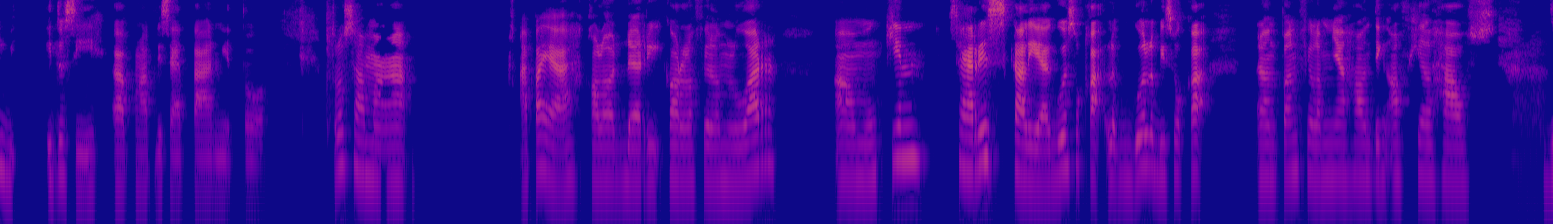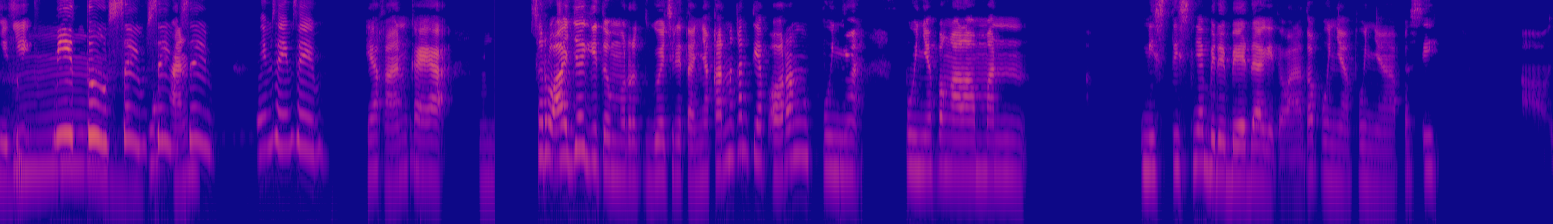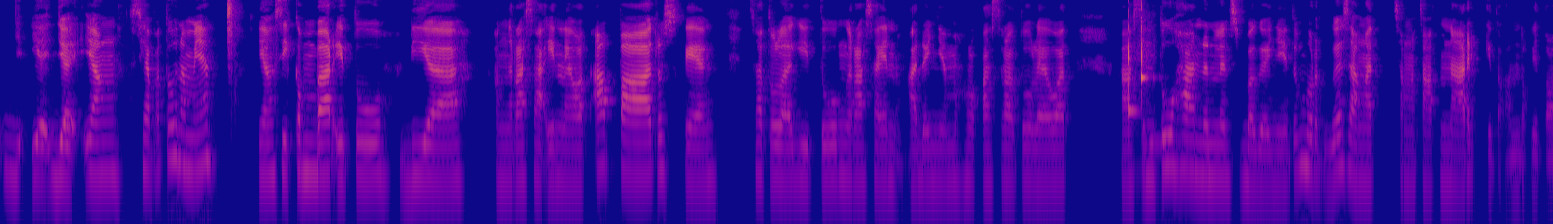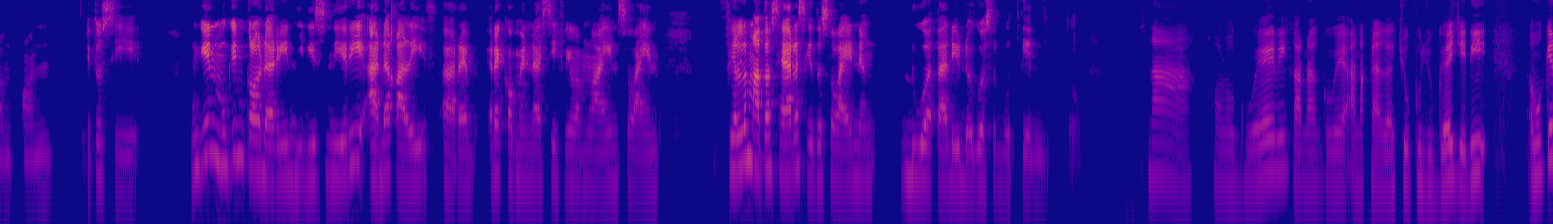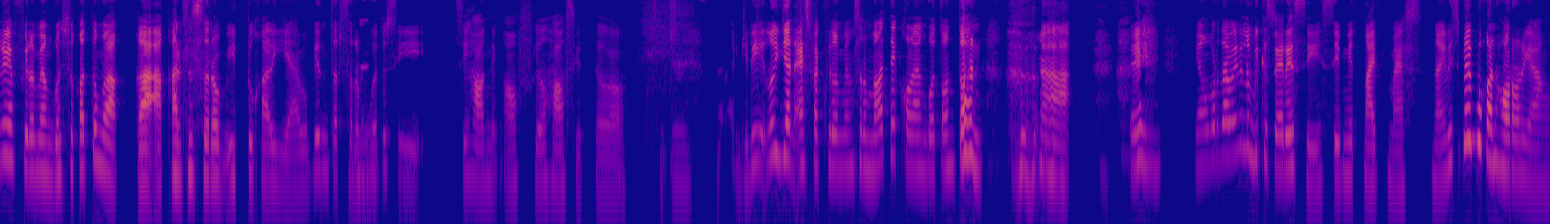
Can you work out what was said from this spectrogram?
itu sih uh, pengabdi setan gitu. Terus sama apa ya? Kalau dari kalau film luar uh, mungkin series kali ya. Gue suka gue lebih suka nonton filmnya Haunting of Hill House. Jadi Me too, same, Iya same, kan? same. Same same same. ya kan? Kayak seru aja gitu menurut gue ceritanya. Karena kan tiap orang punya punya pengalaman mistisnya beda-beda gitu kan. Atau punya punya apa sih uh, ya, ya yang siapa tuh namanya? Yang si kembar itu dia ngerasain lewat apa terus kayak yang satu lagi tuh ngerasain adanya makhluk astral tuh lewat uh, sentuhan dan lain sebagainya. Itu menurut gue sangat sangat sangat menarik gitu kan untuk ditonton itu sih Mungkin mungkin kalau dari Didi sendiri ada kali uh, re- rekomendasi film lain selain film atau series gitu selain yang dua tadi udah gue sebutin gitu. Nah, kalau gue nih karena gue anaknya agak cupu juga, jadi eh, mungkin ya film yang gue suka tuh nggak nggak akan seserem itu kali ya. Mungkin terserem Mhm. gue tuh si si Haunting of Hill House itu. Mm-mm. Nah, jadi lu jangan expect film yang serem banget ya kalau yang gue tonton. eh, yang pertama ini lebih ke series sih, si Midnight Mass. Nah, ini sebenarnya bukan horor yang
